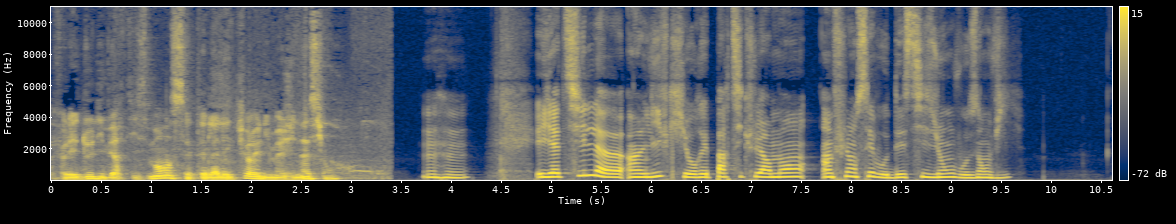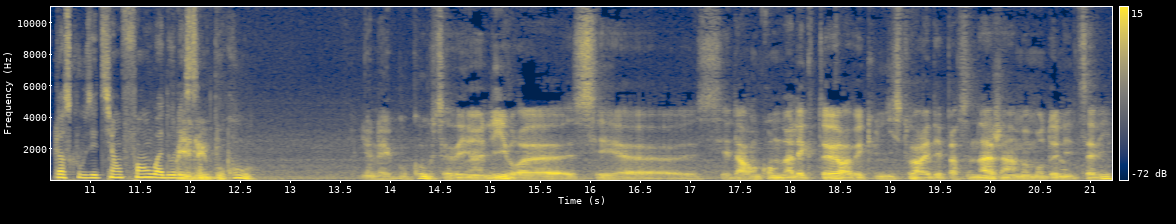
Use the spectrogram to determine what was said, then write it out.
enfin les deux divertissements, c'était la lecture et l'imagination. Mhm. Et y a-t-il un livre qui aurait particulièrement influencé vos décisions, vos envies, lorsque vous étiez enfant ou adolescent Il y en a eu beaucoup. Il y en a eu beaucoup. Vous savez, un livre, euh, euh, c'est la rencontre d'un lecteur avec une histoire et des personnages à un moment donné de sa vie.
